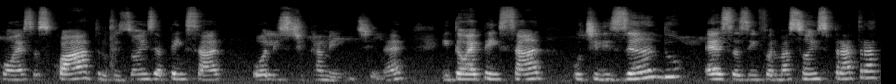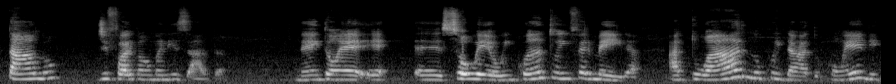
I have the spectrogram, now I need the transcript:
com essas quatro visões é pensar holisticamente, né? Então é pensar utilizando essas informações para tratá-lo de forma humanizada, né? Então é, é, é sou eu enquanto enfermeira atuar no cuidado com ele,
